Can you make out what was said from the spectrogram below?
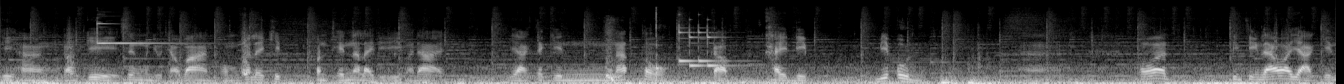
ที่ห้างดองกี้ ซึ่งมันอยู่แถวบ้าน ผมก็เลยคิดคอนเทนต์อะไรดีๆมาได้ อยากจะกินนัตโตะกับไข่ดิบ ญี่ปุ่น เพราะว่าจริง ๆ แล้วอะอยากกิน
